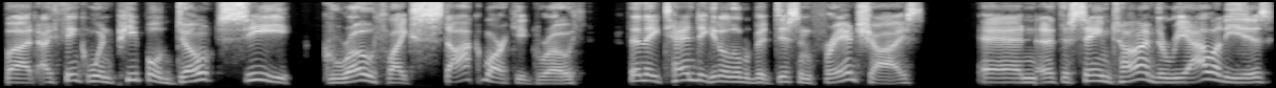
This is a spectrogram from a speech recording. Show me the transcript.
but I think when people don't see growth like stock market growth, then they tend to get a little bit disenfranchised. And at the same time, the reality is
